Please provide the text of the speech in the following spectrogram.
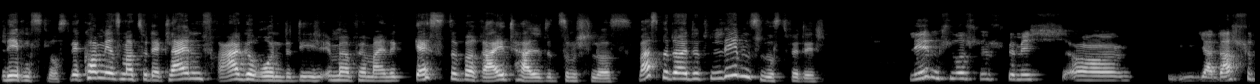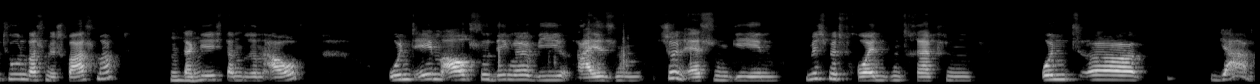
Lebenslust? Wir kommen jetzt mal zu der kleinen Fragerunde, die ich immer für meine Gäste bereithalte zum Schluss. Was bedeutet Lebenslust für dich? Lebenslust ist für mich äh, ja das zu tun, was mir Spaß macht. Mhm. Da gehe ich dann drin auf. Und eben auch so Dinge wie Reisen, schön essen gehen, mich mit Freunden treffen. Und äh, ja,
